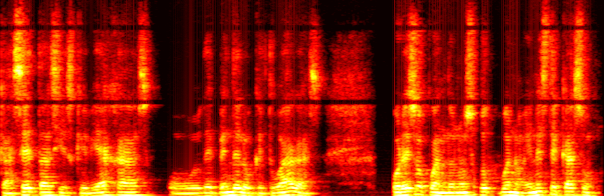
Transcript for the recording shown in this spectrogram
casetas si es que viajas o depende de lo que tú hagas. Por eso cuando nosotros, bueno, en este caso,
